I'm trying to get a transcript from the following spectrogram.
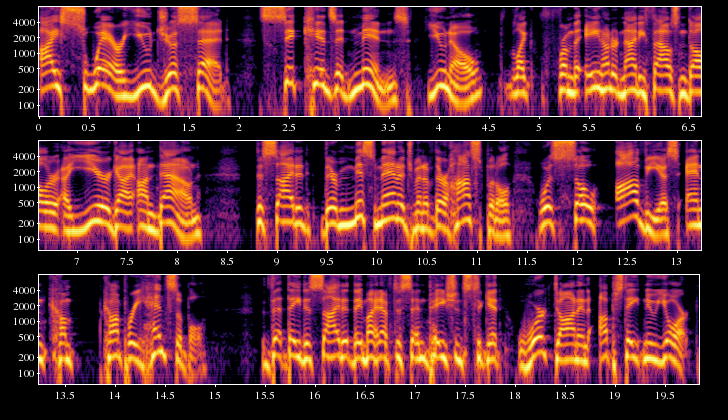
I swear you just said sick kids admins, you know, like from the $890,000 a year guy on down, decided their mismanagement of their hospital was so obvious and com- comprehensible that they decided they might have to send patients to get worked on in upstate New York.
